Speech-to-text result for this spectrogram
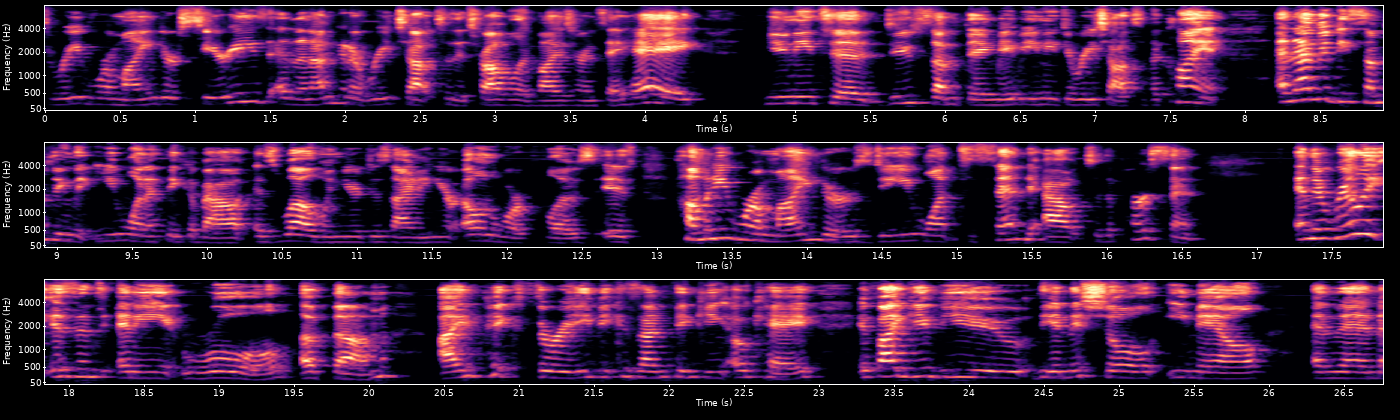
three reminder series, and then I'm going to reach out to the travel advisor and say, hey, you need to do something. Maybe you need to reach out to the client. And that may be something that you want to think about as well when you're designing your own workflows is how many reminders do you want to send out to the person? And there really isn't any rule of thumb. I pick three because I'm thinking, okay, if I give you the initial email and then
